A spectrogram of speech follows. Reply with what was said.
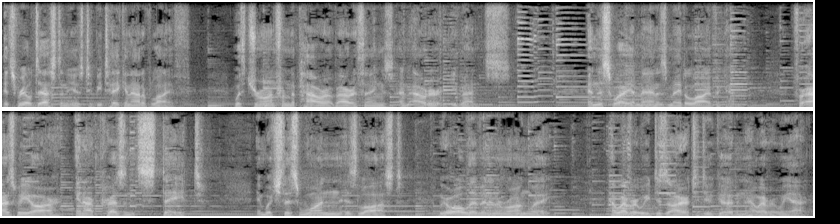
Its real destiny is to be taken out of life, withdrawn from the power of outer things and outer events. In this way, a man is made alive again. For as we are in our present state, in which this one is lost, we are all living in the wrong way however we desire to do good and however we act.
